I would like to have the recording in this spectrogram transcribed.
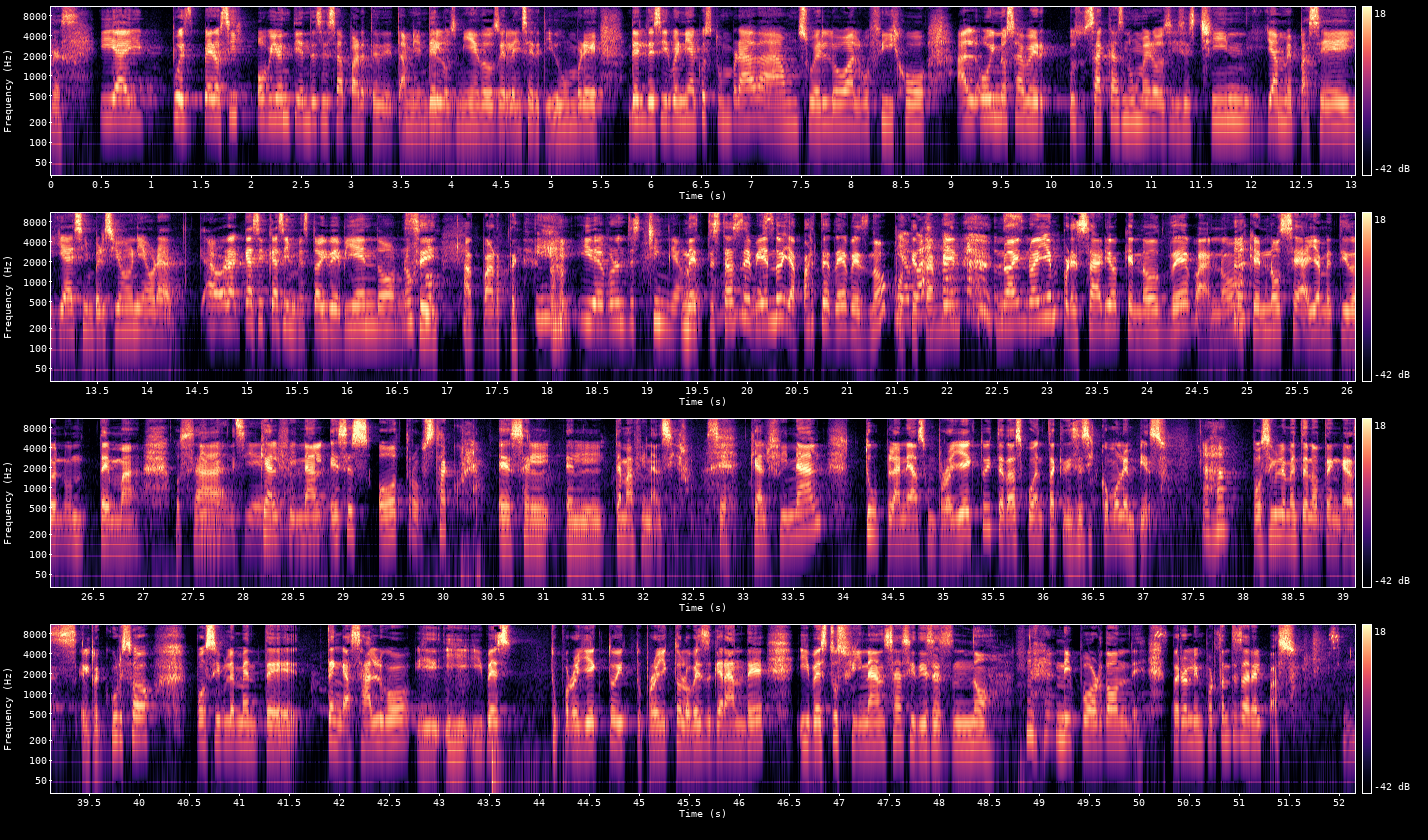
Y ahí, pues, pero sí, obvio entiendes esa parte de también de los miedos, de la incertidumbre, del decir venía acostumbrada a un sueldo, algo fijo, al hoy no saber, pues sacas números y dices, chin, ya me pasé y ya es inversión y ahora, ahora casi casi me estoy debiendo, ¿no? Sí, aparte. Y, de pronto es chin, Me te estás debiendo y aparte debes, ¿no? Porque también no hay, no hay empresario que no deba, ¿no? Que no se haya metido en un tema, o sea, que al final ese es otro obstáculo, es el, el tema financiero. Sí. Que al final tú planeas un proyecto y te das cuenta que dices, ¿y cómo lo empiezo? Ajá. Posiblemente no tengas el recurso, posiblemente tengas algo y, y ves tu proyecto y tu proyecto lo ves grande y ves tus finanzas y dices, no, ni por dónde. Pero lo importante es dar el paso.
